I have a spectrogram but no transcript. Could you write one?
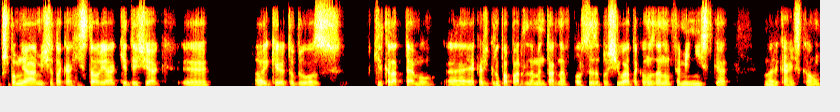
Przypomniała mi się taka historia kiedyś, jak, y, oj, kiedy to było, z, kilka lat temu, e, jakaś grupa parlamentarna w Polsce zaprosiła taką znaną feministkę amerykańską,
